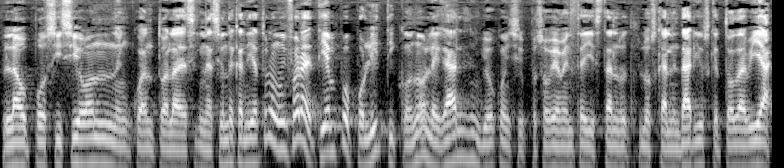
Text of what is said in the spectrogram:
la oposición en cuanto a la designación de candidaturas, muy fuera de tiempo político, ¿no? Legal, yo coincido, pues obviamente ahí están los, calendarios que todavía,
